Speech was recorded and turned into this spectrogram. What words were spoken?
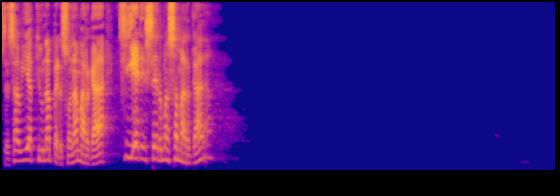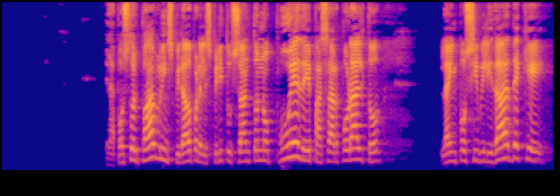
¿Usted sabía que una persona amargada quiere ser más amargada? El apóstol Pablo, inspirado por el Espíritu Santo, no puede pasar por alto la imposibilidad de que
